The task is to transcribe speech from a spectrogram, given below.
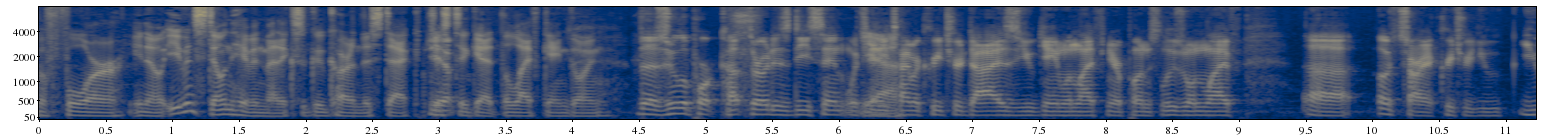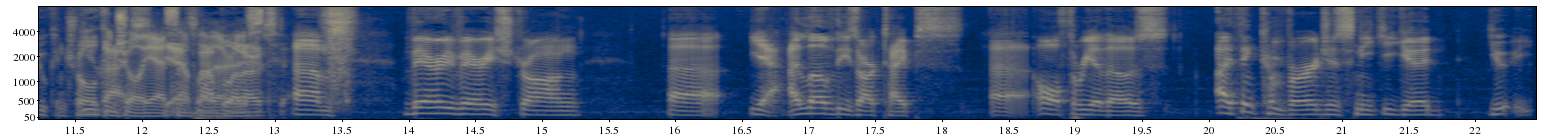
before, you know, even Stonehaven Medic's a good card in this deck just Yep. to get the life gain going. The Zulaport Cutthroat is decent, which Yeah. anytime a creature dies, you gain one life and your opponents lose one life. Uh, oh, sorry, a creature you you control. You dies. control, yeah, it's not Blood Artist. Um, very very strong. Uh, yeah, I love these archetypes. Uh, all three of those. I think Converge is sneaky good. You,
